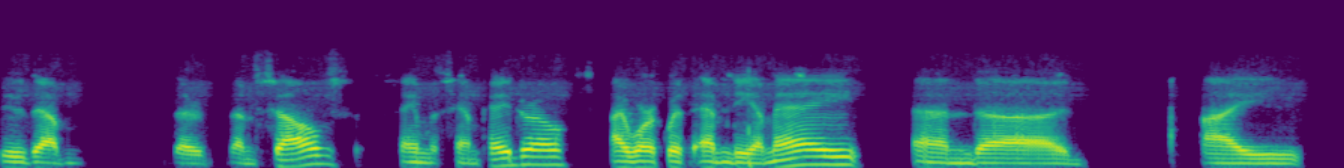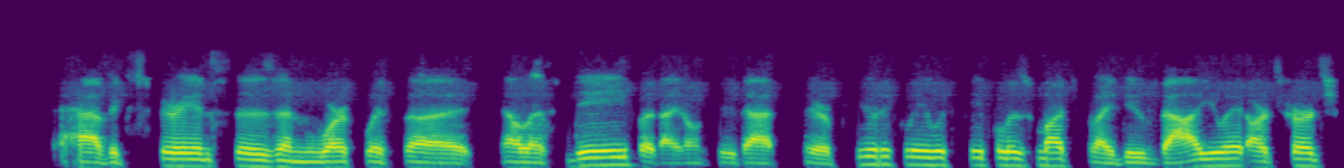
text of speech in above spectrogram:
do them their, themselves. Same with San Pedro. I work with MDMA and uh, I have experiences and work with uh, LSD, but I don't do that therapeutically with people as much, but I do value it. Our church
